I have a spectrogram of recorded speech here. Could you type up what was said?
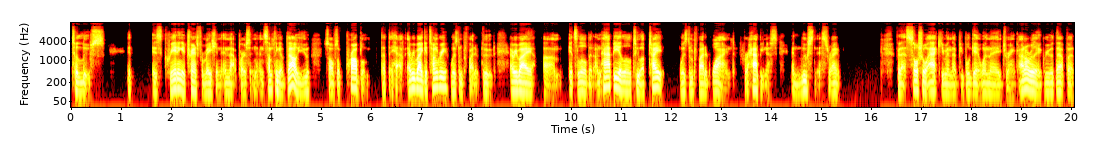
to loose. It is creating a transformation in that person, and something of value solves a problem that they have. Everybody gets hungry, wisdom provided food. Everybody um, gets a little bit unhappy, a little too uptight, wisdom provided wine for happiness and looseness, right? For that social acumen that people get when they drink. I don't really agree with that, but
